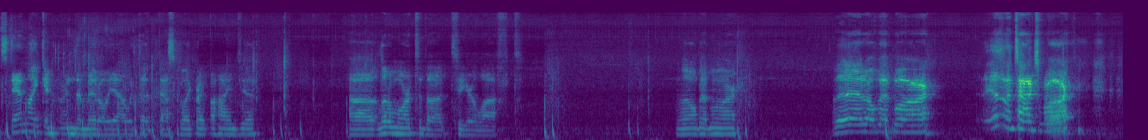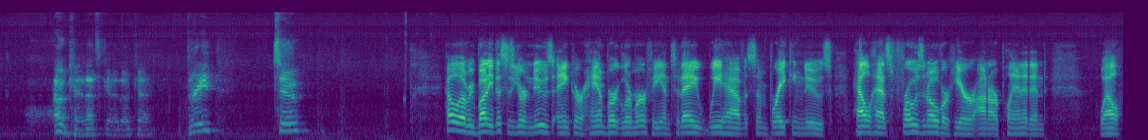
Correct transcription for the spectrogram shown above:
stand like in, in the middle, yeah, with the desk like right behind you. Uh, a little more to the to your left. A little bit more. A little bit more. Just a touch more. Okay, that's good. Okay. Three, two. Hello, everybody. This is your news anchor, Hamburglar Murphy, and today we have some breaking news. Hell has frozen over here on our planet, and, well,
